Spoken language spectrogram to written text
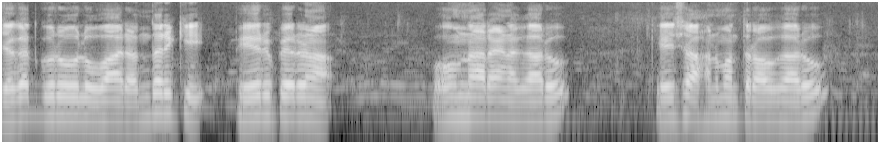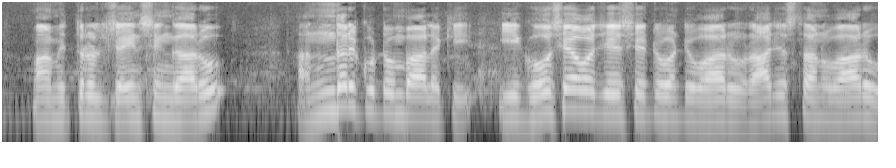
జగద్గురువులు వారందరికీ పేరు పేరున ఓం నారాయణ గారు కేశ హనుమంతరావు గారు మా మిత్రులు జైన్ సింగ్ గారు అందరి కుటుంబాలకి ఈ గోసేవ చేసేటువంటి వారు రాజస్థాన్ వారు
